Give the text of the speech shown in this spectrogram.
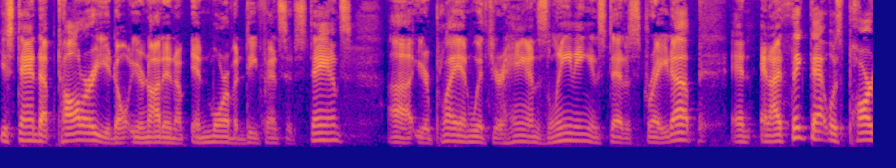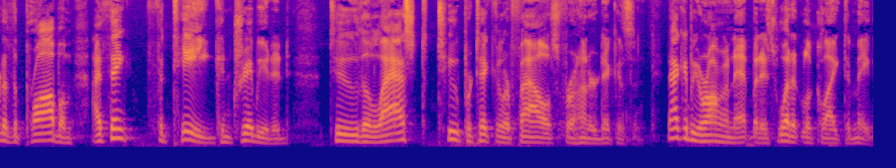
you stand up taller. You don't. You're not in a in more of a defensive stance. Uh, you're playing with your hands leaning instead of straight up, and and I think that was part of the problem. I think fatigue contributed to the last two particular fouls for Hunter Dickinson. Now, I could be wrong on that, but it's what it looked like to me.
